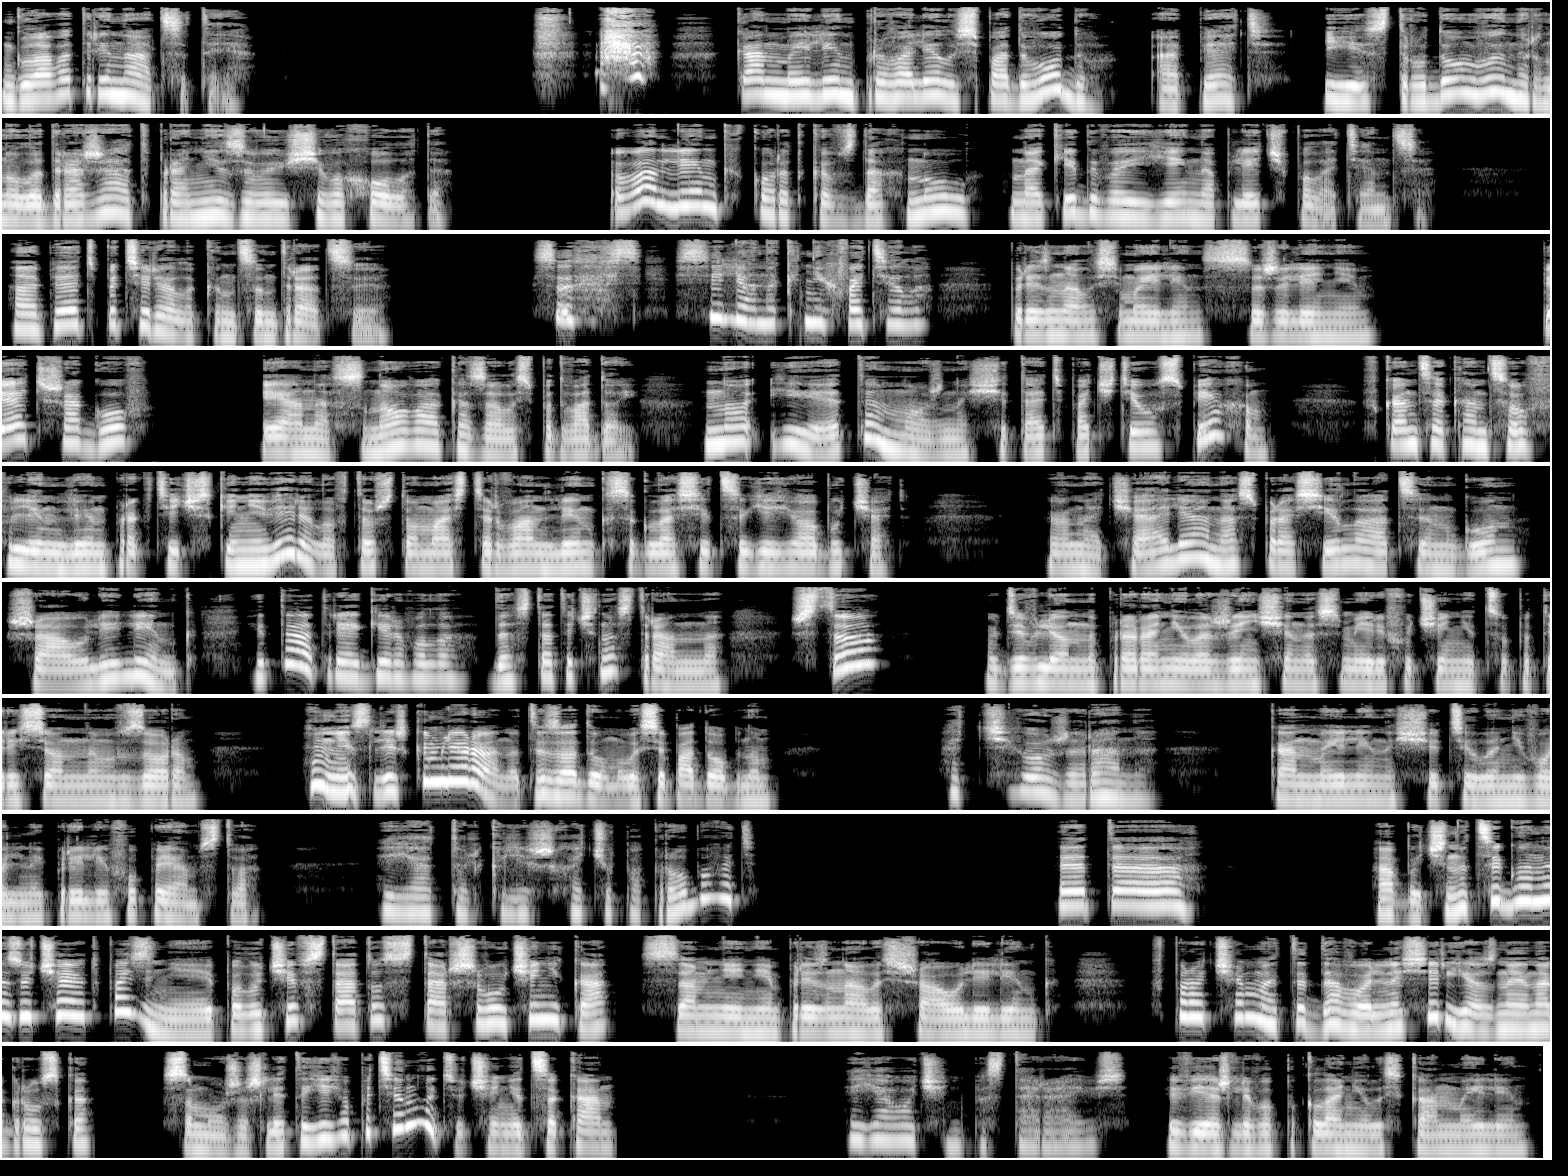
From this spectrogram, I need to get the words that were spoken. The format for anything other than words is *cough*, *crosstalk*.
Глава тринадцатая. Кан Мэйлин провалилась под воду опять и с трудом вынырнула, дрожа от пронизывающего холода. Ван Линг коротко вздохнул, накидывая ей на плечи полотенце. Опять потеряла концентрацию. С «Селенок не хватило», — призналась Мэйлин с сожалением. Пять шагов, и она снова оказалась под водой. Но и это можно считать почти успехом. В конце концов, Лин-Лин практически не верила в то, что мастер Ван Линг согласится ее обучать. Вначале она спросила о Цингун Шаули Линг, и та отреагировала достаточно странно. «Что?» — удивленно проронила женщина, смерив ученицу потрясенным взором. «Не слишком ли рано ты задумалась о подобном?» «Отчего же рано?» — Кан Мэйлин ощутила невольный прилив упрямства. «Я только лишь хочу попробовать?» Это... Обычно цигун изучают позднее, получив статус старшего ученика, с сомнением призналась Шаули Линк. Впрочем, это довольно серьезная нагрузка. Сможешь ли ты ее потянуть, ученица Кан? Я очень постараюсь, вежливо поклонилась Кан Мэйлин.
